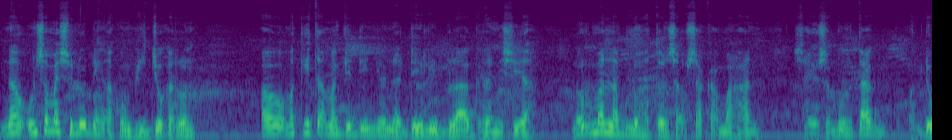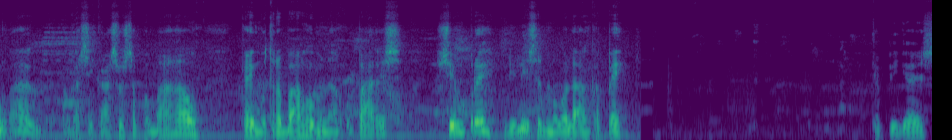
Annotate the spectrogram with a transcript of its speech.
Now, unsa may sulod ning akong video karon? Aw makita man gyud ninyo na daily vlog ra ni siya. Normal na buluhaton sa usa ka amahan. Sayo sa buntag, pagdungag, pag-asikaso sa pamahaw, kay mo trabaho man ako pares. Siyempre, dili sad mawala ang kape. Kape guys.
